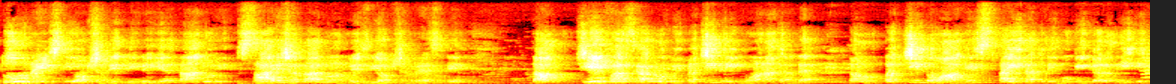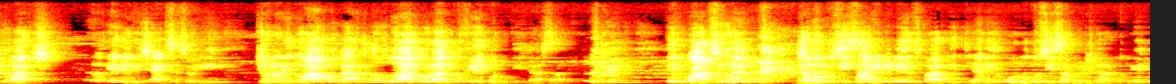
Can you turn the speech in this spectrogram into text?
ਦੋ ਨਾਈਟਸ ਦੀ ਆਪਸ਼ਨ ਦਿੱਤੀ ਗਈ ਹੈ ਤਾਂ ਜੋ ਸਾਰੇ ਸ਼ਰਧਾਲੂਆਂ ਨੂੰ ਇਸ ਦੀ ਆਪਸ਼ਨ ਰਹਿ ਸਕੇ। ਤਾਂ ਜੇ ਫਰਜ਼ ਕਰ ਲਓ ਕੋਈ 25 ਤਰੀਕ ਨੂੰ ਆਉਣਾ ਚਾਹੁੰਦਾ ਹੈ, ਤਾਂ ਉਹਨੂੰ 25 ਤੋਂ ਆ ਕੇ 27 ਤੱਕ ਦੀ ਬੁਕਿੰਗ ਕਰਨ ਦੀ ਇੱਕ ਵਾਰ ਇਹਦੇ ਵਿੱਚ ਐਕਸੈਸ ਹੋਏਗੀ। ਜੇ ਉਹਨਾਂ ਨੇ ਦੁਆਰ ਤੋਂ ਕਰਨਾ, ਤਾਂ ਉਹ ਦੁਆਰ ਤੋਂ ਅਲੱਗ ਤੋਂ ਫੇਰ ਤੋਂ ਬੁਕਿੰਗ ਕਰ ਸਕਦੇ ਤੇ ਵਾਂਸ ਯੂ ਹੈਵ ਜਦੋਂ ਤੁਸੀਂ ਸਾਰੀ ਡਿਟੇਲਸ ਭਰ ਦਿੱਤੀਆਂ ਨੇ, ਉਹਨੂੰ ਤੁਸੀਂ ਸਬਮਿਟ ਕਰ ਦੋਗੇ।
